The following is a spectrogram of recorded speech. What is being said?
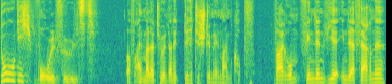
du dich wohlfühlst? Auf einmal ertönt eine dritte Stimme in meinem Kopf. Warum finden wir in der Ferne,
